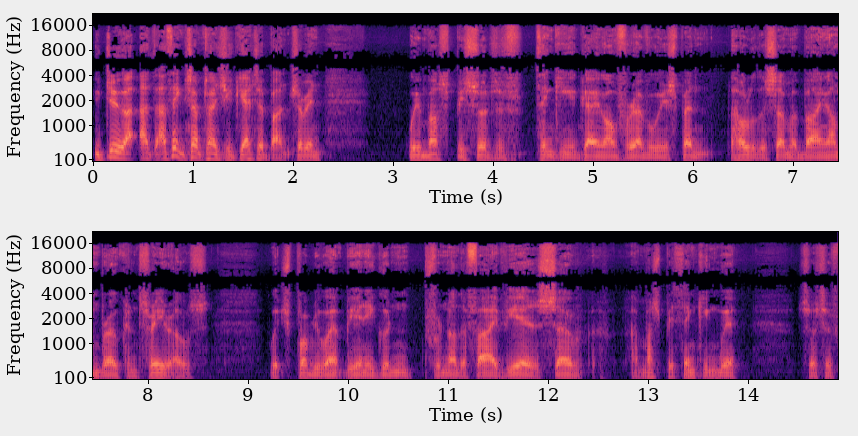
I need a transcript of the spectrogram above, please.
you do. I, I think sometimes you get a bunch. I mean, we must be sort of thinking of going on forever. We spent the whole of the summer buying unbroken three rolls, which probably won't be any good for another five years. So I must be thinking we're sort of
